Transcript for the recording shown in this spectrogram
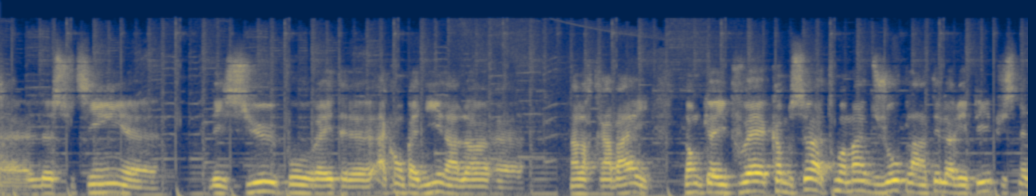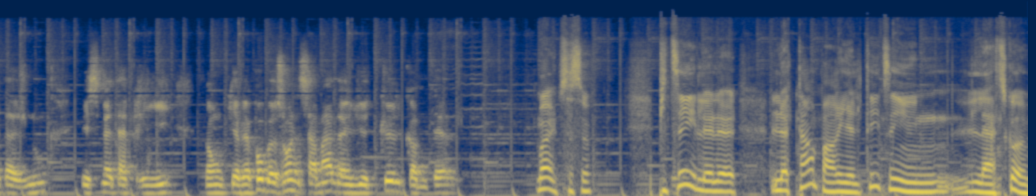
euh, le soutien euh, des cieux pour être euh, accompagnés dans leur, dans leur travail. Donc, ils pouvaient, comme ça, à tout moment du jour, planter leur épée, puis se mettre à genoux et se mettre à prier. Donc, il n'y avait pas besoin nécessairement d'un lieu de culte comme tel. Oui, c'est ça. Puis, tu sais, le, le, temple, en réalité, tu sais,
